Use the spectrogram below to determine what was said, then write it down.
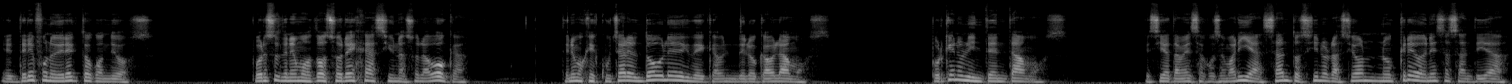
el teléfono directo con Dios. Por eso tenemos dos orejas y una sola boca. Tenemos que escuchar el doble de, lo que hablamos. ¿Por qué no lo intentamos? Decía también San José María, santo sin oración, no creo en esa santidad.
